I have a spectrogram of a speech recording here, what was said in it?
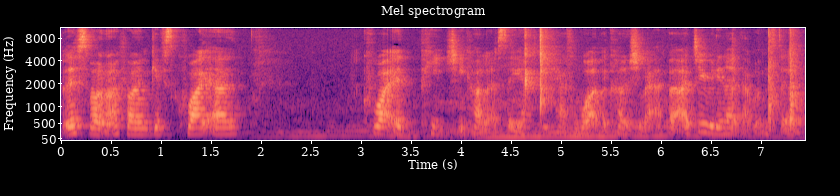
But this one I find gives quite a quite a peachy colour, so you have to be careful what other colours you wear. But I do really like that one still.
